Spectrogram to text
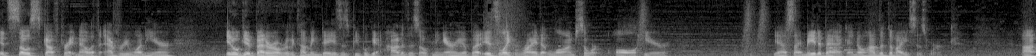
It's so scuffed right now with everyone here it'll get better over the coming days as people get out of this opening area, but it's like right at launch, so we're all here. Yes, I made it back. I know how the devices work. Uh,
